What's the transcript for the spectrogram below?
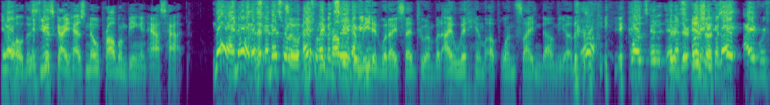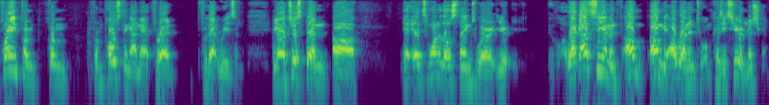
You know, Oh, this this guy has no problem being an asshat. No, I know, that's, and that's what so that's what they I've been probably saying. I mean, deleted what I said to him, but I lit him up one side and down the other. Yeah. Well, it's, and, and There- it's there funny a- because I I've refrained from from from posting on that thread for that reason. You know, it's just been uh, it- it's one of those things where you're like I see him and I'll I'll, I'll run into him because he's here in Michigan.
